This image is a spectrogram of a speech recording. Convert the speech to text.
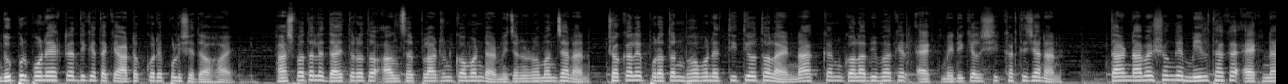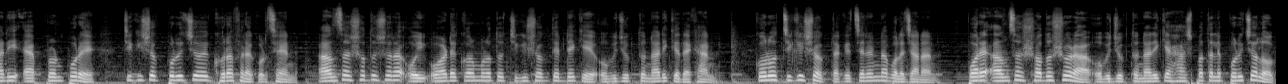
দুপুর পৌনে একটার দিকে তাকে আটক করে পুলিশে দেওয়া হয়। হাসপাতালে দায়িত্বরত আনসার প্লাটুন কমান্ডার মিজানুর রহমান জানান সকালে পুরাতন ভবনের তৃতীয় তলায় নাক কান গলা বিভাগের এক মেডিকেল শিক্ষার্থী জানান তার নামের সঙ্গে মিল থাকা এক নারী অ্যাপ্রন পরে চিকিৎসক পরিচয়ে ঘোরাফেরা করছেন। আনসার সদস্যরা ওই ওয়ার্ডে কর্মরত চিকিৎসকদের ডেকে অভিযুক্ত নারীকে দেখান। কোনো চিকিৎসক তাকে চেনেন না বলে জানান। পরে আনসার সদস্যরা অভিযুক্ত নারীকে হাসপাতালে পরিচালক,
